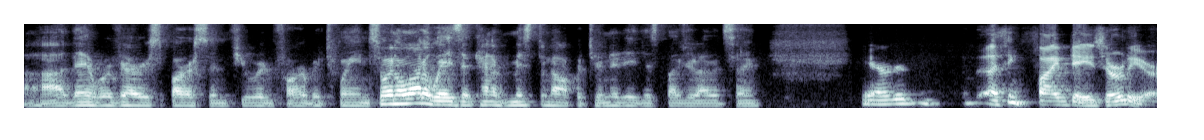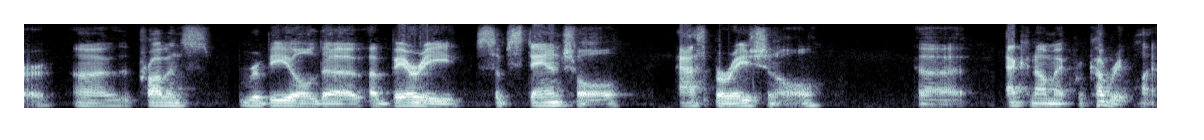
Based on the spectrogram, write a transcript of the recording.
Uh, they were very sparse and few and far between. So in a lot of ways, it kind of missed an opportunity. This budget, I would say. Yeah, I think five days earlier, uh, the province revealed a, a very substantial, aspirational uh, economic recovery plan.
